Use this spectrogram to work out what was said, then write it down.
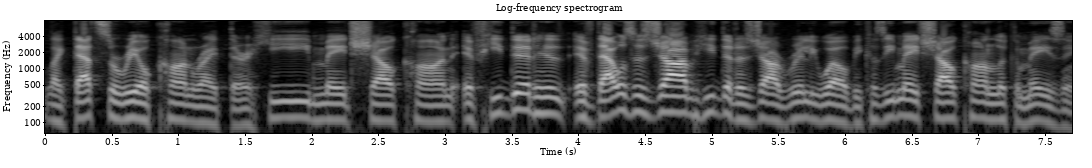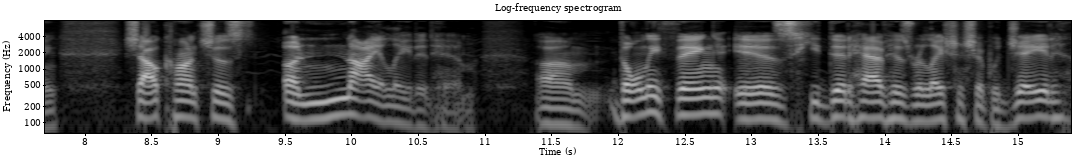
Like that's the real Khan right there. He made Shao Kahn. If he did his, if that was his job, he did his job really well because he made Shao Kahn look amazing. Shao Kahn just annihilated him. Um, the only thing is he did have his relationship with Jade.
